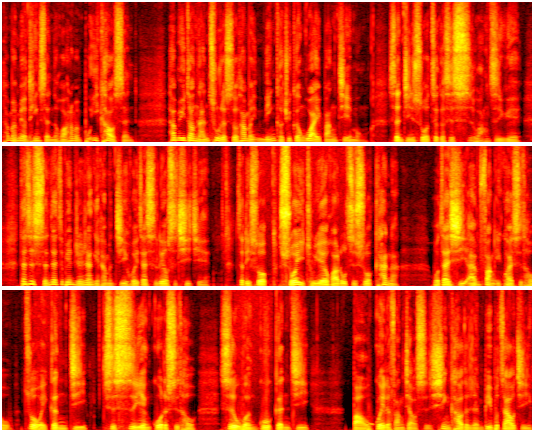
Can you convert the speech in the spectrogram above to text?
他们没有听神的话，他们不依靠神，他们遇到难处的时候，他们宁可去跟外邦结盟。圣经说这个是死亡之约，但是神在这边仍然给他们机会，在十六、十七节这里说：“所以主耶和华如此说：看呐，我在西安放一块石头作为根基，是试验过的石头，是稳固根基、宝贵的防角石。信靠的人必不着急。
